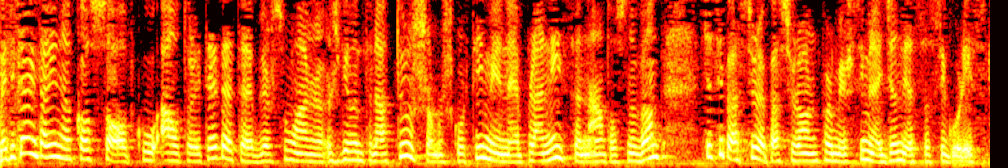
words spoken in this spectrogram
Me ditarin tani në Kosovë, ku autoritetet e vlerësuan zhvillim të natyrshëm shkurtimin e pranisë së NATO-s në vend, që sipas tyre pasqyron përmirësimin e gjendjes së sigurisë.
